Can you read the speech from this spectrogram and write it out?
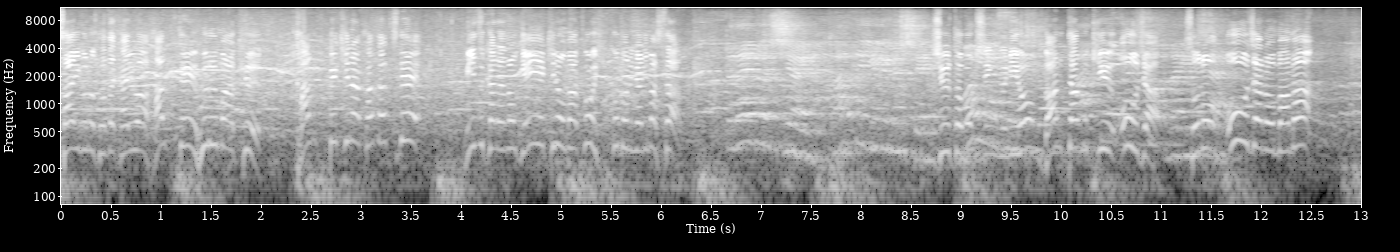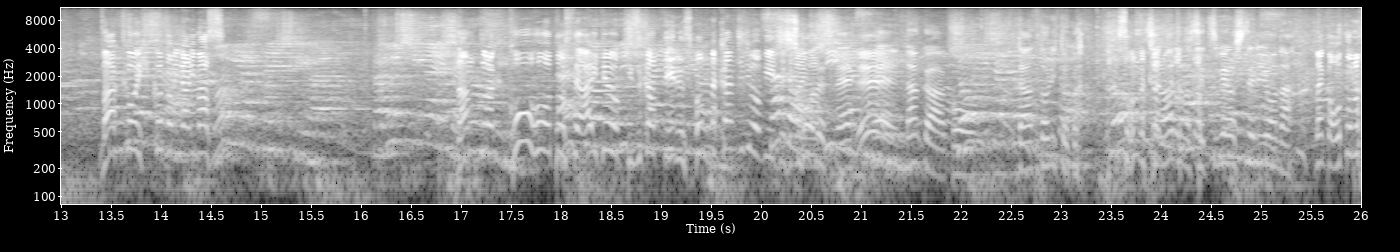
最後の戦いは判定フルマーク。完璧な形で自らの現役の幕を引くことになりました。シュートボクシング日本バンタム級王者。その王者のまま幕を引くことになります。なんとなく広報として相手を気遣っているそんな感じにも見えてしまいます。そうですね、えなんかこう、段取りとか、そんな感じその後の説明をしてるような、えなんか大人な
